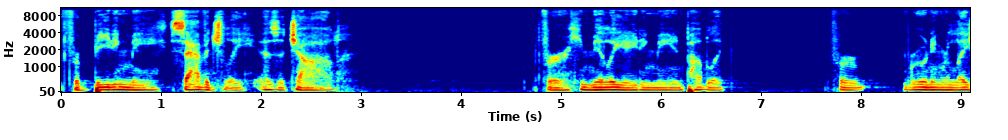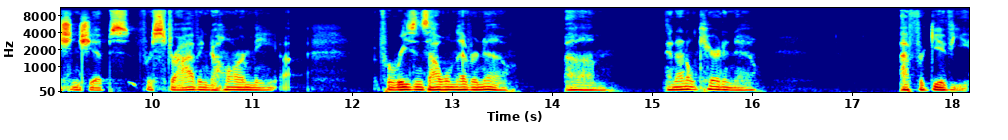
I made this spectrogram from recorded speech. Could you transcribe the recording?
for beating me savagely as a child, for humiliating me in public, for ruining relationships, for striving to harm me uh, for reasons I will never know. Um, and I don't care to know. I forgive you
